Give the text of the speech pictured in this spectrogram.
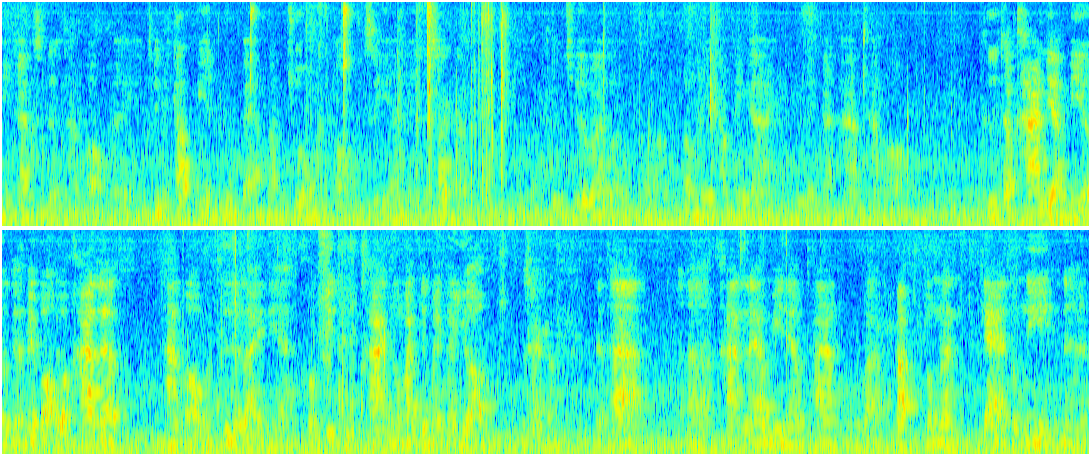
มีการเสนอทางออกให้เช่นการเปลี่ยนรูปแบบบางช่วงบางตอนเสียอะไรอย่างเงี้ยใช่ครับผมเชื่อว่าก็ก็ก็ไม่ได้ทำให้ง่ายในการหาทางออก คือถ้าค้านอย่างเดียวแต่ไม่บอกว่าค้านแล้ว ทางออกมันคืออะไรเนี่ย คนที่ถูกค้านก็มักจะไม่ค่อยยอมใช่ครับ แต่ถ้าเอ่อค้านแล้วมีแนวทางว่าปรับตรงนั้นแก้ตรงนี้นะฮะ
